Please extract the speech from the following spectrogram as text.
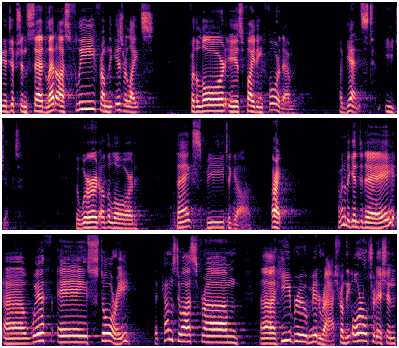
the Egyptians said, Let us flee from the Israelites, for the Lord is fighting for them against Egypt. The word of the Lord. Thanks be to God. All right. I'm going to begin today uh, with a story that comes to us from uh, Hebrew Midrash, from the oral tradition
